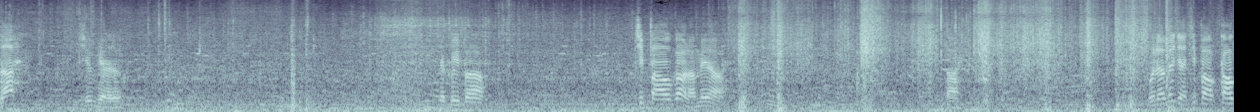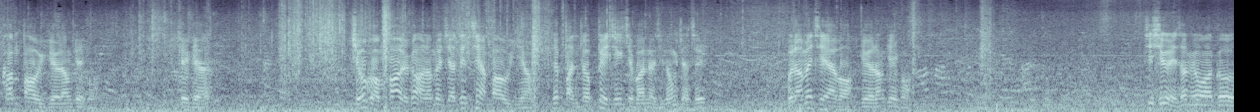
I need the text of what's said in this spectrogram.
来，收起来了。这几包？这包够了没有？来，有人要食这包高康鲍鱼，叫人给我，这个。小狂鲍鱼敢有人要食？这正鲍鱼哦，这办到八千一万就是拢食这。有人要吃无？叫人加讲。这小是啥物碗糕？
